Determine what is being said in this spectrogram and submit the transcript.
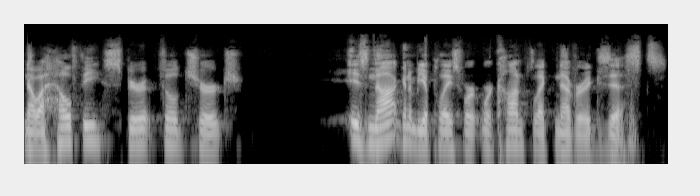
Now, a healthy, spirit-filled church is not going to be a place where, where conflict never exists.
